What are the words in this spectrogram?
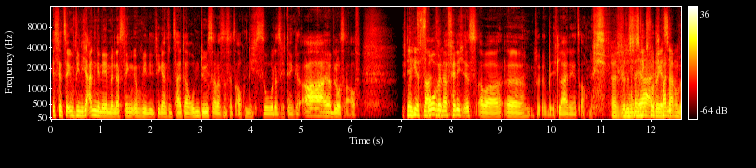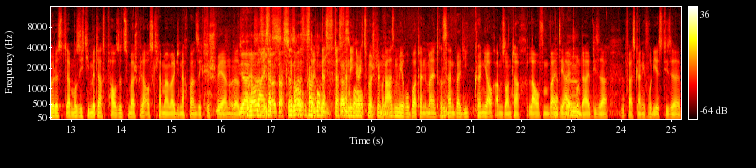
ist jetzt irgendwie nicht angenehm, wenn das Ding irgendwie die, die ganze Zeit da rumdüst, aber es ist jetzt auch nicht so, dass ich denke, ah, hör bloß auf. Ich der bin froh, wenn er fertig ist, aber äh, ich leide jetzt auch nicht. Also das ist ja, nichts, wo du jetzt sagen würdest, da muss ich die Mittagspause zum Beispiel ausklammern, weil die Nachbarn sich beschweren oder so. Ja, genau, das, das, das, genau das, ist das, das, das fand ich nämlich zum Beispiel in Rasenmäherrobotern immer interessant, mhm. weil die können ja auch am Sonntag laufen, weil ja. sie halt mhm. unterhalb dieser, ich weiß gar nicht, wo die ist, diese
